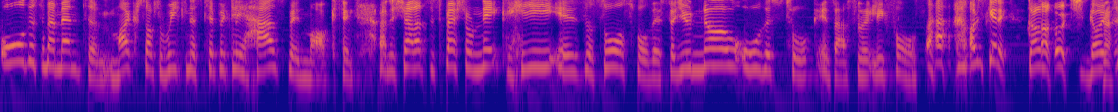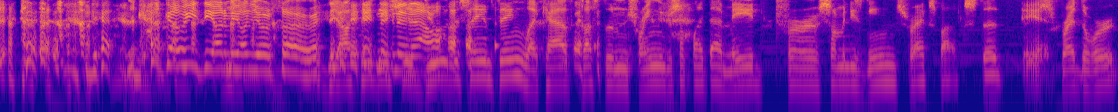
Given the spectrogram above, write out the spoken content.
all this momentum. Microsoft's weakness typically has been marketing. And a shout out to Special Nick. He is the source for this. So you know all this talk is absolutely false. I'm just kidding. Don't Ouch. go, go, go easy on me on your show. Do y'all think they should do the same thing, like have custom trains or something like that made for some of these games for Xbox to Yeah. spread the word?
